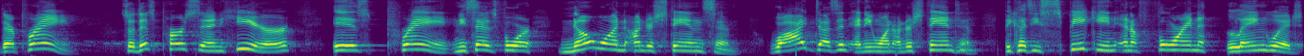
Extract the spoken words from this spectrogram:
They're praying. So this person here is praying. And he says, For no one understands him. Why doesn't anyone understand him? Because he's speaking in a foreign language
